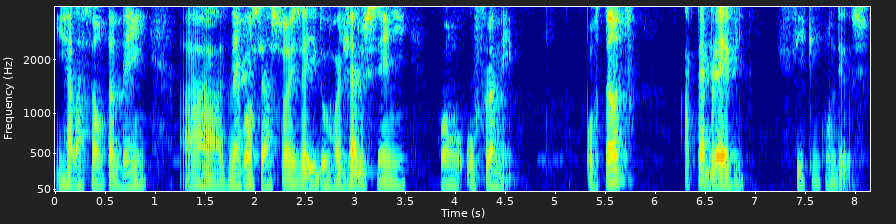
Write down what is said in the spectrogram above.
em relação também às negociações aí do Rogério Ceni com o Flamengo. Portanto, até breve, fiquem com Deus.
